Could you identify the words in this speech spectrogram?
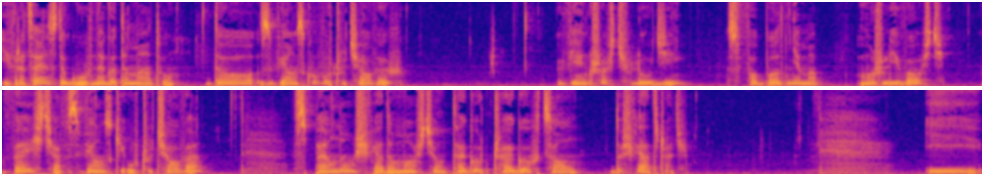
I wracając do głównego tematu, do związków uczuciowych, większość ludzi swobodnie ma możliwość wejścia w związki uczuciowe z pełną świadomością tego, czego chcą doświadczać. I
